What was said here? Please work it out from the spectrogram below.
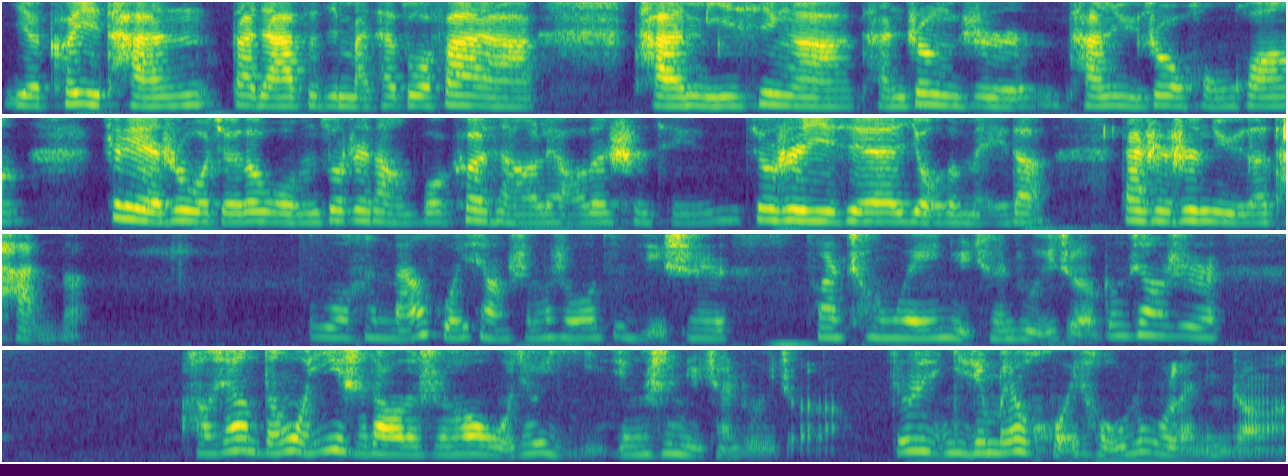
也可以谈大家自己买菜做饭啊，谈迷信啊，谈政治，谈宇宙洪荒。这个也是我觉得我们做这档播客想要聊的事情，就是一些有的没的，但是是女的谈的。我很难回想什么时候自己是突然成为女权主义者，更像是，好像等我意识到的时候，我就已经是女权主义者了，就是已经没有回头路了，你们知道吗？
